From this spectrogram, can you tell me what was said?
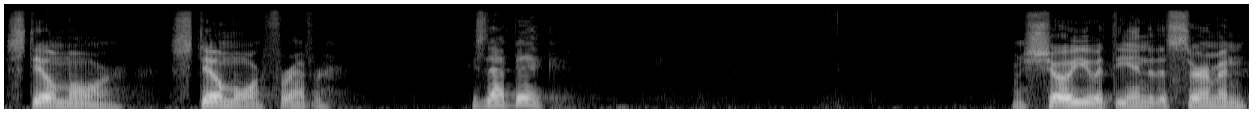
still more, still more forever. He's that big. I'm going to show you at the end of the sermon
